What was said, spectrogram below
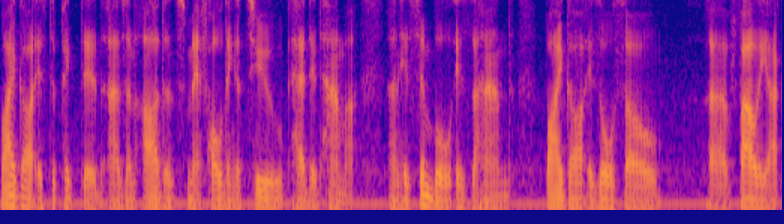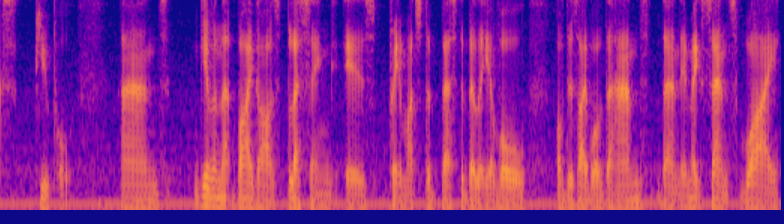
Byregot is depicted as an ardent smith holding a two-headed hammer, and his symbol is the hand. Byregot is also uh, Thaliak's pupil, and given that Byregot's blessing is pretty much the best ability of all of Disciple of the Hand, then it makes sense why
